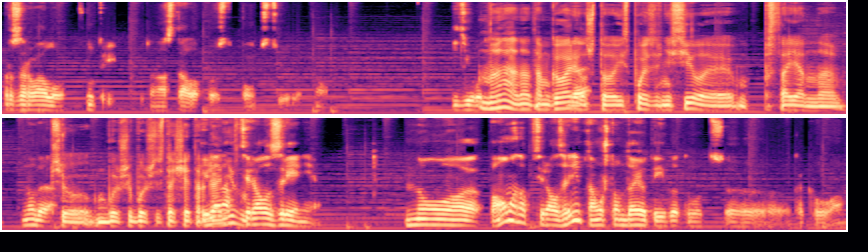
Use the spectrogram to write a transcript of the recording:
разорвало внутри, то она стала просто полностью ну, идиотом. Ну да, она там говорила, да. что использование силы постоянно ну, да. все больше и больше истощает организм. Или она потеряла зрение. Но, по-моему, она потеряла зрение, потому что он дает ей вот этот вот, э, как его,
